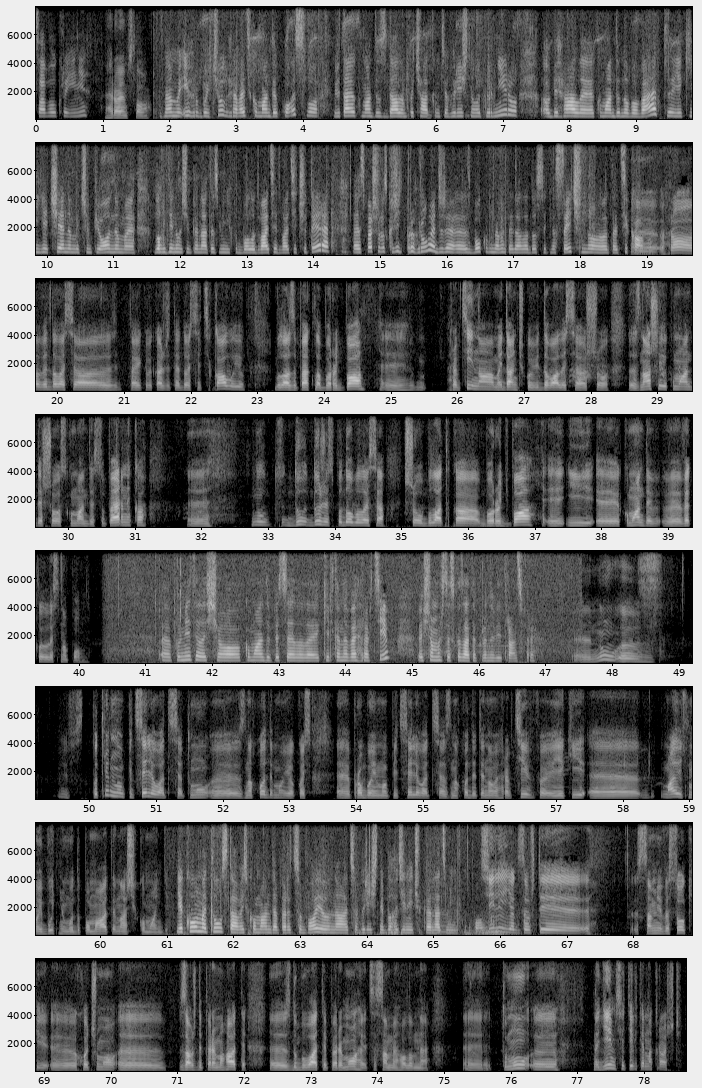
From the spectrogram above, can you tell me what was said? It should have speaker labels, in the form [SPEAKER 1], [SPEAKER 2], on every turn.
[SPEAKER 1] Слава Україні!
[SPEAKER 2] Героям слава!
[SPEAKER 1] З нами Ігор Бойчук, гравець команди Косво. Вітаю команду з вдалим початком цьогорічного турніру. Обіграли команду Нововет, які є чинними чемпіонами благодійного чемпіонату з мініфутболу 2024. Е, Спершу розкажіть про гру, адже з боку вона виглядала досить насичено та цікаво.
[SPEAKER 2] Е, Гра видалася, так як ви кажете, досить цікавою. Була запекла боротьба. Е, Гравці на майданчику віддавалися, що з нашої команди, що з команди суперника. Е, Ну, дуже сподобалося, що була така боротьба, е, і е, команди е, виклались на повну.
[SPEAKER 1] Е, Помітили, що команду підсилили кілька нових гравців. Е, Що можете сказати про нові трансфери?
[SPEAKER 2] Е, Ну, е, потрібно підсилюватися, тому е, знаходимо якось, е, пробуємо підсилюватися, знаходити нових гравців, е, які е, мають в майбутньому допомагати нашій команді.
[SPEAKER 1] Яку мету ставить команда перед собою на цьогорічний благодійний чемпіонат з
[SPEAKER 2] Е,
[SPEAKER 1] мініфутболу?
[SPEAKER 2] Цілі, як завжди, самі високі. Е, Хочемо е, завжди перемагати, е, здобувати перемоги це саме головне. Е, Тому е, надіємося тільки на краще.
